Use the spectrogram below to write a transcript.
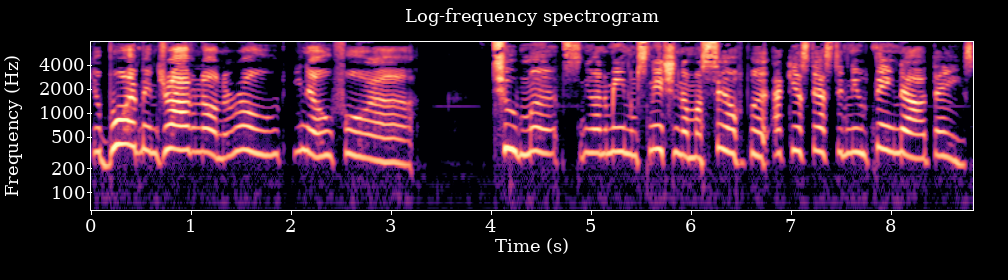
Your boy been driving on the road, you know, for uh, two months. You know what I mean? I'm snitching on myself, but I guess that's the new thing nowadays.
